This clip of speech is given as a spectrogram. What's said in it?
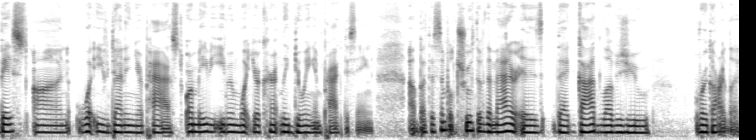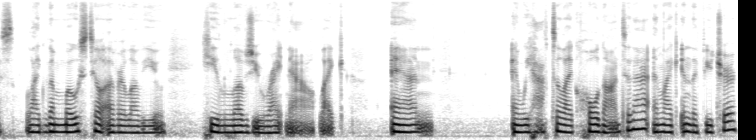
based on what you've done in your past, or maybe even what you're currently doing and practicing. Uh, but the simple truth of the matter is that God loves you regardless. Like the most He'll ever love you he loves you right now like and and we have to like hold on to that. And like in the future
